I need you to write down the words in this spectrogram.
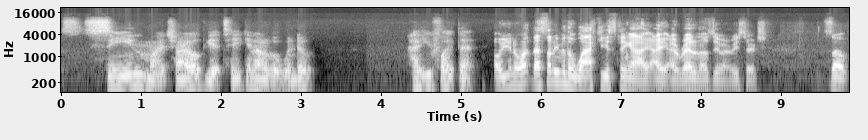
seeing my child get taken out of a window. How do you fight that? Oh, you know what? That's not even the wackiest thing I, I, I read when I was doing my research. So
